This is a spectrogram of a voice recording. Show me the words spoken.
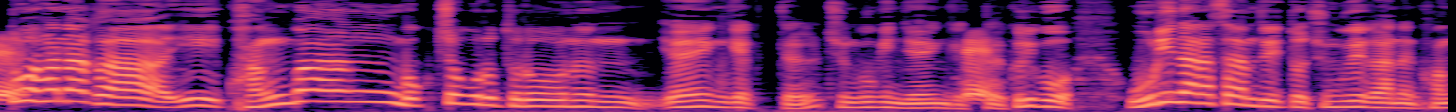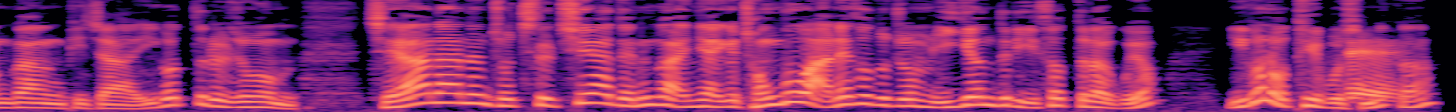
네. 또 하나가 이 관광 목적으로 들어오는 여행객들, 중국인 여행객들, 네. 그리고 우리나라 사람들이 또 중국에 가는 관광 비자 이것들을 좀 제한하는 조치를 취해야 되는 거 아니냐. 이게 정부 안에서도 좀 이견들이 있었더라고요. 이건 어떻게 보십니까? 네.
